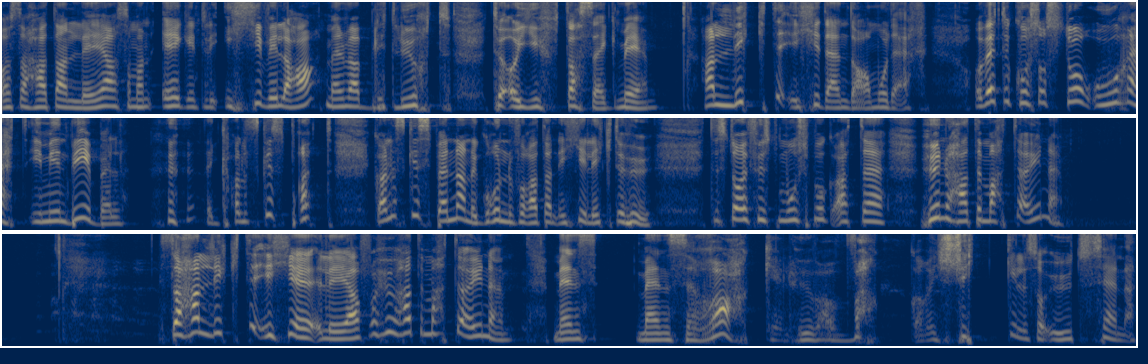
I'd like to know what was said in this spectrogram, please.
Og så hadde han Lea, som han egentlig ikke ville ha, men var blitt lurt til å gifte seg med. Han likte ikke den dama der. Og vet du som står ordrett i min bibel? Det er ganske sprøtt. Ganske spennende grunn for at han ikke likte hun. Det står i første Mosebok at uh, hun hadde matte øyne. Så han likte ikke Lea, for hun hadde matte øyne. Mens, mens Rakel hun var vakker i skikkelse og utseende.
